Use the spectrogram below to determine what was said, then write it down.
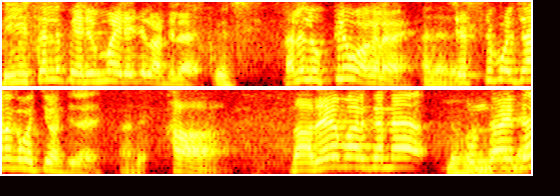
ഡീസൽ പെരും മൈലേജ് വണ്ടില്ലേ. നല്ല ലുക്കിൽ പോകല്ലേ? ചെത്ത് പൊളിച്ചാനൊക്കെ പറ്റിയ വണ്ടിയില്ലേ അതെ. ഹാ. അതേമാർക്ക് തന്നെ ഹുണ്ടായിന്റെ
